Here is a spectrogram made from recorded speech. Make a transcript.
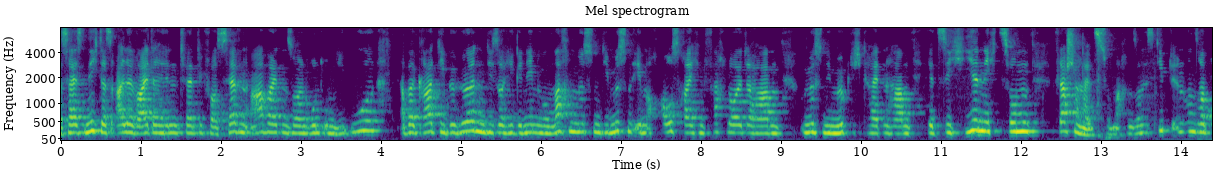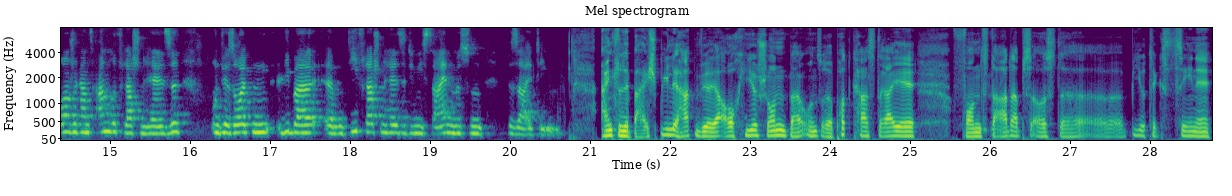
Das heißt nicht, dass alle weiterhin 24-7 arbeiten sollen, rund um die Uhr. Aber gerade die Behörden, die solche Genehmigungen machen müssen, die müssen eben auch ausreichend Fachleute haben und müssen die Möglichkeiten haben, jetzt sich hier nicht zum Flaschenhals zu machen, sondern es gibt in unserer Branche ganz andere Flaschenhälse. Und wir sollten lieber ähm, die Flaschenhälse, die nicht sein müssen, beseitigen. Einzelne Beispiele hatten wir ja auch hier schon bei unserer Podcast-Reihe von Startups aus der äh, Biotech-Szene,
